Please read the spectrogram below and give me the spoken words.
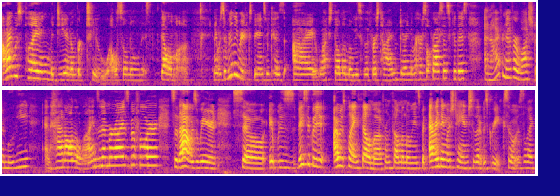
I was playing Medea number two, also known as Thelma. And it was a really weird experience because I watched Thelma Louise for the first time during the rehearsal process for this, and I've never watched a movie and had all the lines memorized before, so that was weird. So it was basically, I was playing Thelma from Thelma and Louise, but everything was changed so that it was Greek. So it was like,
